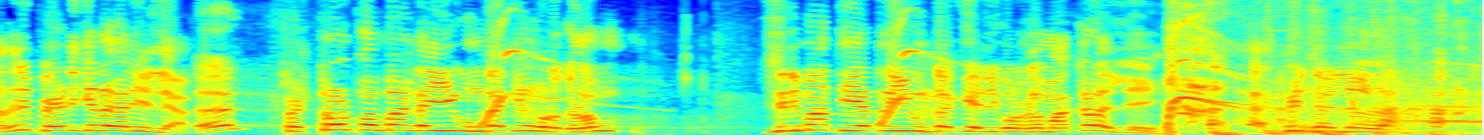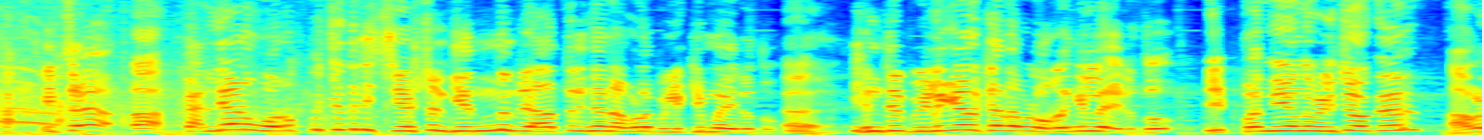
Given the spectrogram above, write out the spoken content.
അതിന് പേടിക്കേണ്ട കാര്യമില്ല. പെട്രോൾ പമ്പാണ്ട് ഈ ഉണ്ടാക്കിയും കൊടുക്കണം. സിനിമാ തിയേറ്റർ ഈ ഉണ്ടാക്കി എഴുതി കൊടുക്കണം. മക്കളല്ലേ? പിന്നെ അല്ലാതെ ഇച്ച കല്യാണം ഉറപ്പിച്ചതിന് ശേഷം എന്നും രാത്രി ഞാൻ അവളെ വിളിക്കുമായിരുന്നു. എന്റെ വിളി കേൾക്കാതെ അവൾ ഉറങ്ങില്ലായിരുന്നു. ഇപ്പൊ നീ ഒന്ന് വിളിച്ചു നോക്ക്. അവൾ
